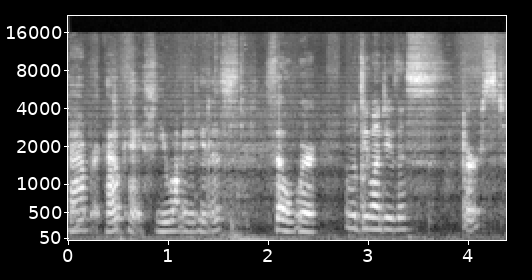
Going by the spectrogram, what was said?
Fabric. Okay, so you want me to do this? So we're Well, do you want to do this first?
